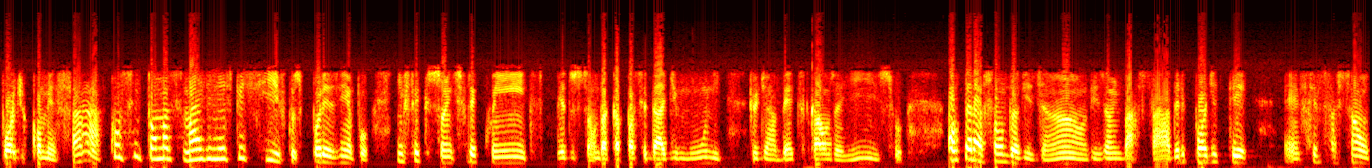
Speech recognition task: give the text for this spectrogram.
pode começar com sintomas mais inespecíficos, por exemplo, infecções frequentes, redução da capacidade imune que o diabetes causa isso, alteração da visão, visão embaçada, ele pode ter é, sensação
